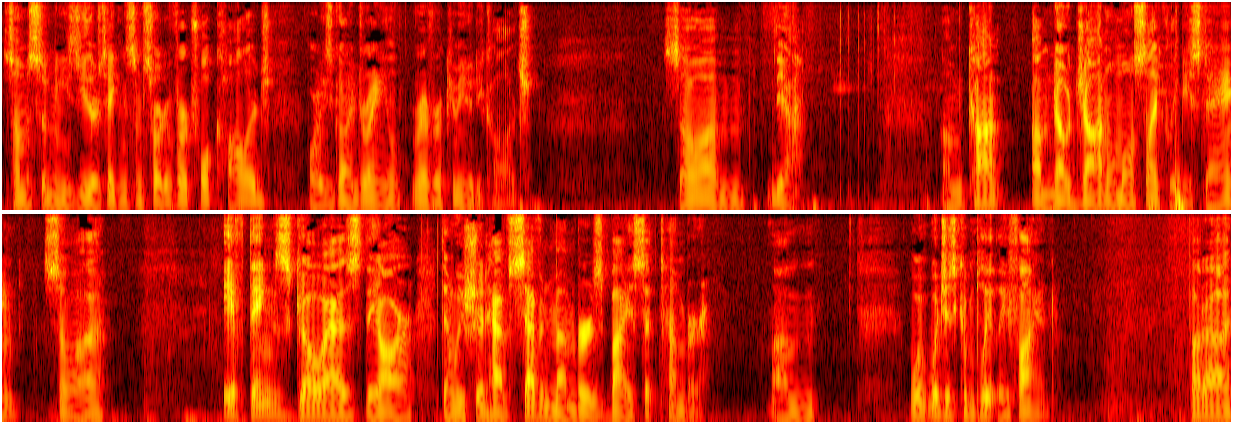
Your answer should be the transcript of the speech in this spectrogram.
so I'm assuming he's either taking some sort of virtual college or he's going to Rainy River Community College. So um yeah. Um con um no John will most likely be staying. So uh if things go as they are, then we should have seven members by September. Um which is completely fine. But uh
